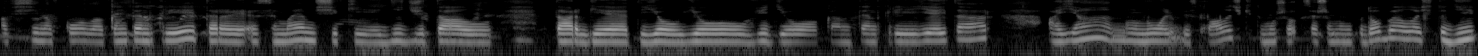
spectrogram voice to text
А всі навколо контент-крієйтери, СММщики, діджитал, таргет, йоу-йоу, відео, контент-крієйтер. А я ну, ноль без палички, тому що все, що мені подобалось тоді,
